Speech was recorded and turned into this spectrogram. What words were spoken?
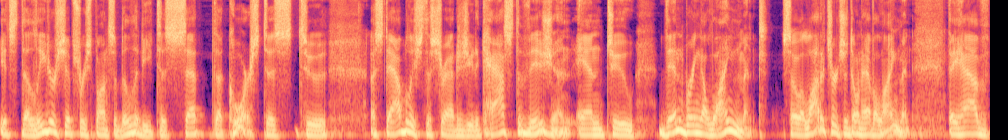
It's the leadership's responsibility to set the course, to to establish the strategy, to cast the vision, and to then bring alignment. So a lot of churches don't have alignment. They have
